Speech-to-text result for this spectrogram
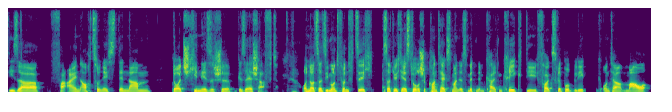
dieser Verein auch zunächst den Namen Deutsch-Chinesische Gesellschaft. Und 1957 ist natürlich der historische Kontext. Man ist mitten im Kalten Krieg. Die Volksrepublik unter Mao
